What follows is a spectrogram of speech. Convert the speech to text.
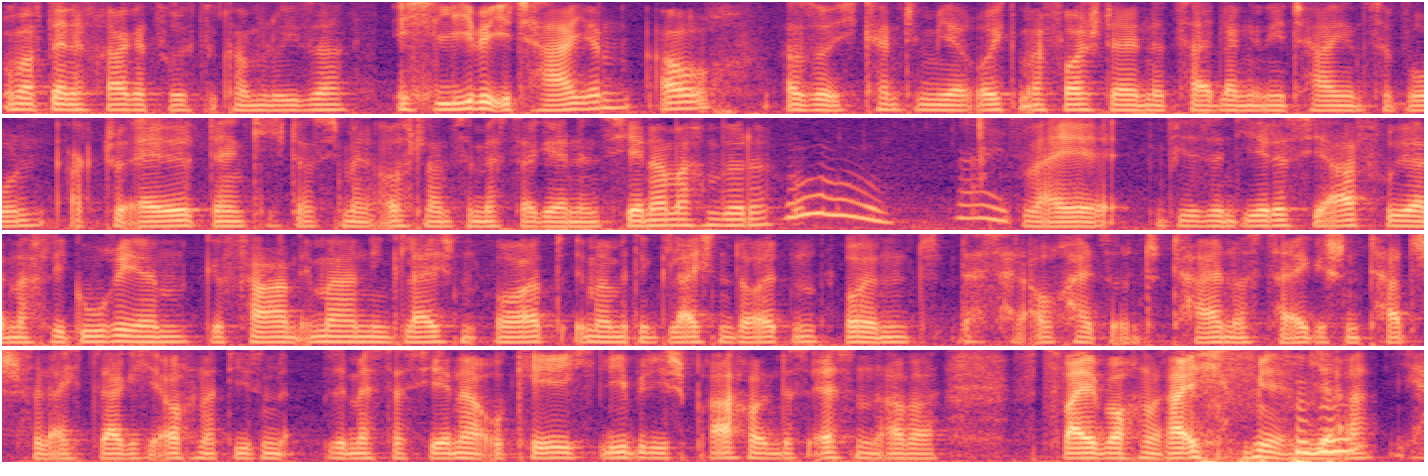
Um auf deine Frage zurückzukommen, Luisa. Ich liebe Italien auch. Also ich könnte mir ruhig mal vorstellen, eine Zeit lang in Italien zu wohnen. Aktuell denke ich, dass ich mein Auslandssemester gerne in Siena machen würde. Uh, nice. Weil wir sind jedes Jahr früher nach Ligurien gefahren, immer an den gleichen Ort, immer mit den gleichen Leuten. Und das hat auch halt so einen total nostalgischen Touch. Vielleicht sage ich auch nach diesem Semester Siena, okay, ich liebe die Sprache und das Essen, aber zwei Wochen reichen mir im Jahr. Ja,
